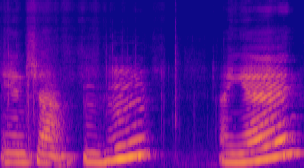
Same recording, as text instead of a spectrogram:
Ayan siya. Mhm. Ayan.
